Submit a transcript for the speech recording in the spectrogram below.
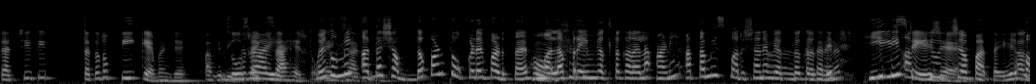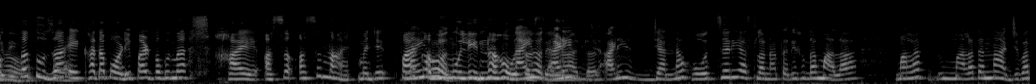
त्याची ती त्याचा तो पीक आहे म्हणजे. जो सेक्स. आहे तो म्हणजे तुम्ही. आता शब्द पण तोकडे पडतायत हो. मला प्रेम व्यक्त करायला आणि आता मी स्पर्शाने व्यक्त करते ही ती आहे. पातळी हे. फक्त तुझा हो. एखादा बॉडी पार्ट बघून मला हाय असं असं नाही म्हणजे फार कमी. मुलींना होत. आणि ज्यांना होत जरी असला ना तरी सुद्धा मला मला मला त्यांना अजिबात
